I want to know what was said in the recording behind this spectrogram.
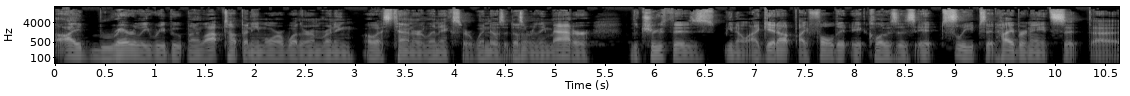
I rarely reboot my laptop anymore, whether I'm running OS 10 or Linux or Windows. It doesn't really matter. The truth is, you know, I get up, I fold it, it closes, it sleeps, it hibernates. It, uh,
